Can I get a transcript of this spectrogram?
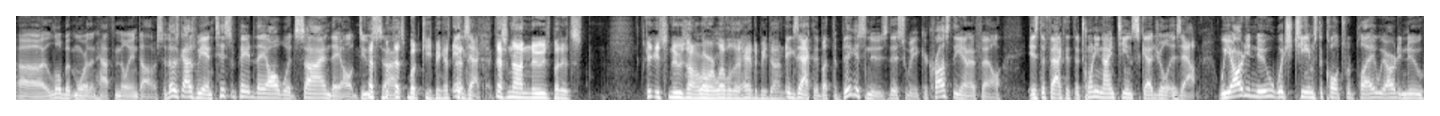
uh, a little bit more than half a million dollars. So those guys we anticipated they all would sign. They all do That's sign. that's bookkeeping. That's, Exactly. That's non news, but it's it- it's news on a lower level that had to be done. Exactly. But the biggest news this week across the NFL is the fact that the 2019 schedule is out. We already knew which teams the Colts would play. We already knew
